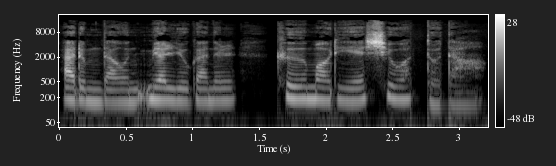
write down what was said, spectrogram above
아름다운 면류관을 그 머리에 씌웠도다.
